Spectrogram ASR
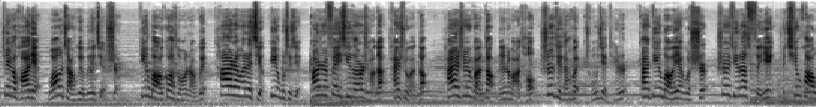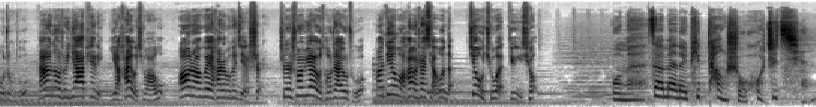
这个滑点，王掌柜没有解释。丁宝告诉王掌柜，他认为的井并不是井，而是废弃造纸厂的排水管道。排水管道连着码头，尸体才会重见天日。但丁宝验过尸，尸体的死因是氰化物中毒。难道说鸦片里也含有氰化物？王掌柜还是不肯解释，只说冤有头债有主。那丁某还有啥想问的，就去问丁一秋。我们在卖那批烫手货之前，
